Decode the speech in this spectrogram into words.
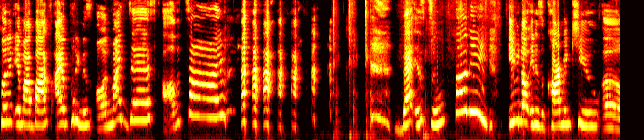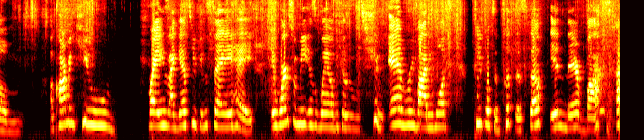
Put it in my box. I am putting this on my desk all the time. that is too funny even though it is a Carmen Q, um, a Carmen Q phrase, I guess you can say, hey, it works for me as well because shoot, everybody wants people to put the stuff in their box. oh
